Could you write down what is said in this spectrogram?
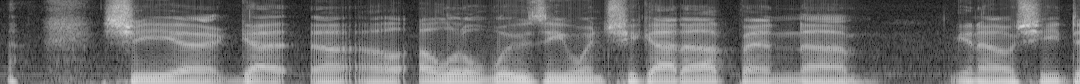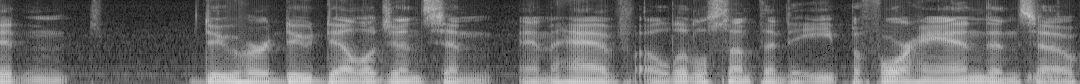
she uh, got uh, a, little woozy when she got up, and uh, you know she didn't do her due diligence and and have a little something to eat beforehand and so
